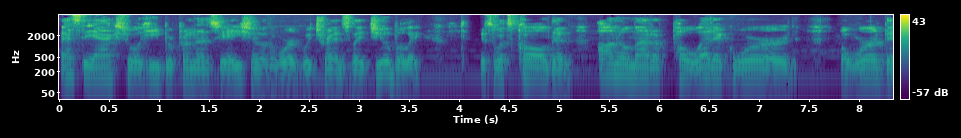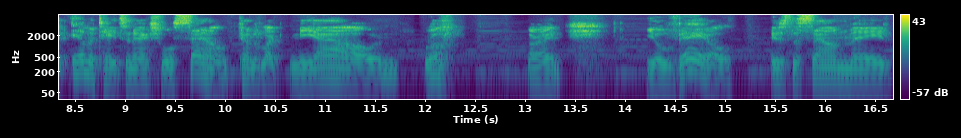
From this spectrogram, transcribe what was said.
that's the actual Hebrew pronunciation of the word we translate jubilee. It's what's called an onomatopoetic word, a word that imitates an actual sound, kind of like meow and ruff. All right? Yovel is the sound made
